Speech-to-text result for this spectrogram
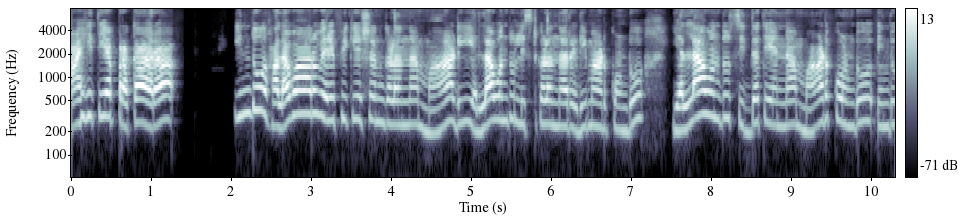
ಮಾಹಿತಿಯ ಪ್ರಕಾರ ಇಂದು ಹಲವಾರು ವೆರಿಫಿಕೇಷನ್ಗಳನ್ನು ಮಾಡಿ, ಎಲ್ಲ ಒಂದು ಲಿಸ್ಟ್ಗಳನ್ನು ರೆಡಿ ಮಾಡಿಕೊಂಡು, ಎಲ್ಲ ಒಂದು ಸಿದ್ಧತೆಯನ್ನು ಮಾಡಿಕೊಂಡು ಇಂದು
